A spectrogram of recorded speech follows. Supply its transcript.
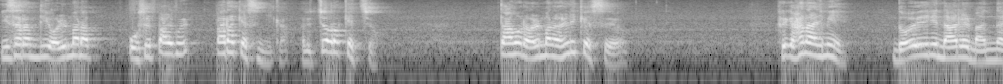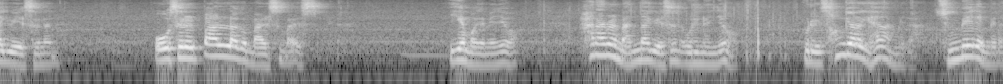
이 사람들이 얼마나 옷을 빨고 빨았겠습니까? 아주 쩔었겠죠. 땀을 얼마나 흘렸겠어요. 그러니까 하나님이 너희들이 나를 만나기 위해서는 옷을 빨라고 말씀하였습니다. 이게 뭐냐면요. 하나님을 만나기 위해서는 우리는요. 우리를 성결하게 해야 합니다. 준비해야 됩니다.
